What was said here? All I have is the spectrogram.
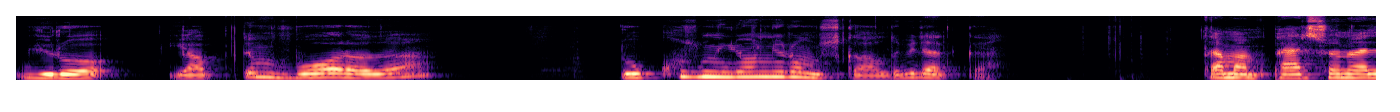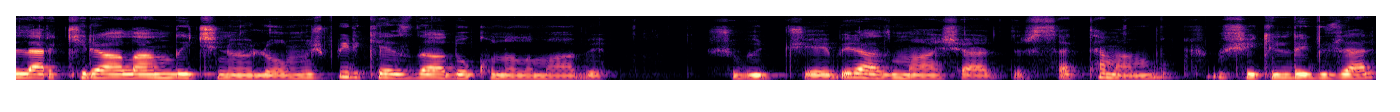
euro yaptım. Bu arada 9 milyon euromuz kaldı. Bir dakika. Tamam personeller kiralandığı için öyle olmuş. Bir kez daha dokunalım abi. Şu bütçeye biraz maaş arttırsak. Tamam bu, bu şekilde güzel.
